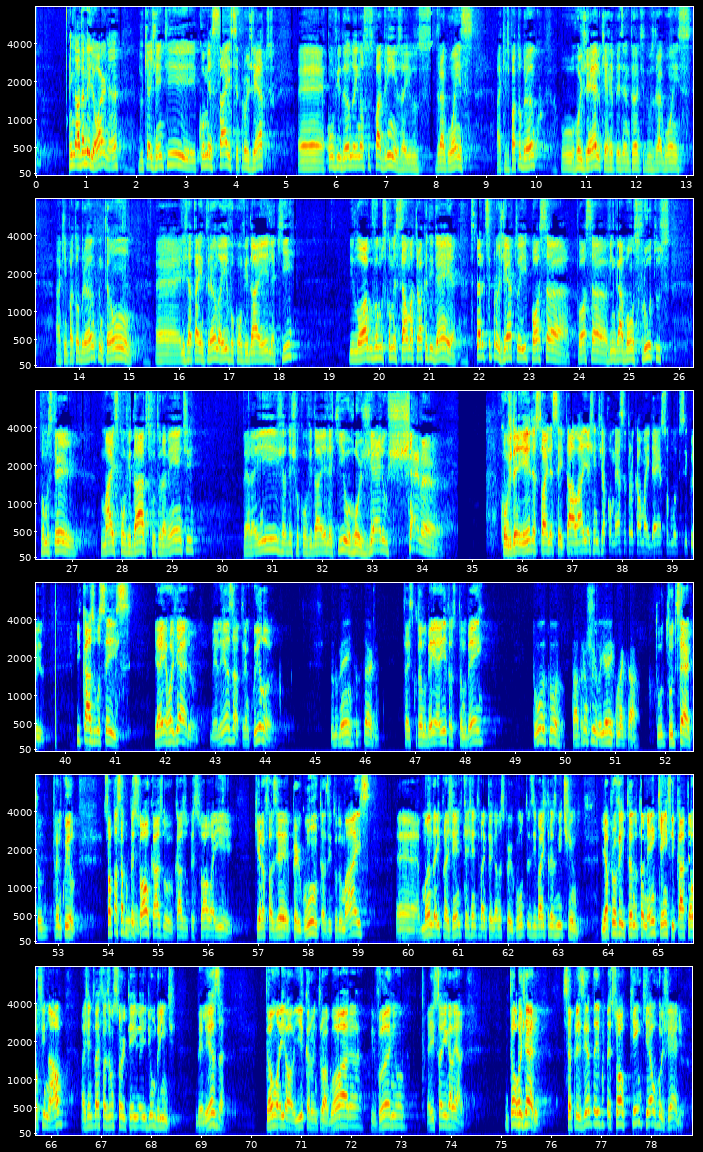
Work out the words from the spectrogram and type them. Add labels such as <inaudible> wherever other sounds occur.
E nada melhor, né, do que a gente começar esse projeto é, convidando aí nossos padrinhos, aí os dragões aqui de Pato Branco, o Rogério, que é representante dos dragões aqui em Pato Branco, então é, ele já está entrando aí, vou convidar ele aqui e logo vamos começar uma troca de ideia. Espero que esse projeto aí possa, possa vingar bons frutos. Vamos ter mais convidados futuramente. Espera aí, já deixa eu convidar ele aqui, o Rogério Schermer. Convidei ele, é só ele aceitar lá e a gente já começa a trocar uma ideia sobre motociclismo. E caso vocês. E aí, Rogério, beleza? Tranquilo? Tudo bem, tudo certo. Tá escutando bem aí? Tá escutando bem? Tô, tô. Tá tranquilo. E aí, como é que tá? Tudo, tudo certo, tudo tranquilo. Só passar para o pessoal, caso, caso o pessoal aí queira fazer perguntas e tudo mais, é, manda aí para a gente que a gente vai pegando as perguntas e vai transmitindo. E aproveitando também, quem ficar até o final, a gente vai fazer um sorteio aí de um brinde, beleza? Então aí, ó, Ícaro entrou agora, Ivânio, é isso aí, galera. Então, Rogério, se apresenta aí para o pessoal quem que é o Rogério.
